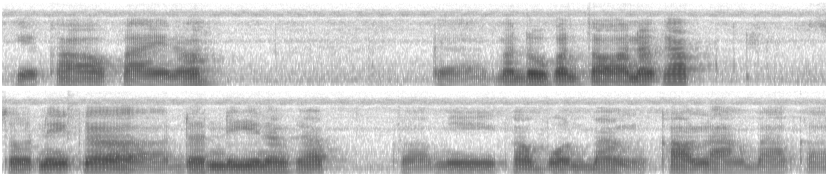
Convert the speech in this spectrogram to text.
ที่เขาเอาไปเนาะก็มาดูกันต่อนะครับส่วนนี้ก็เดินดีนะครับ ก็มีเข้าบนบ้างเข้าล่างบ้างก็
